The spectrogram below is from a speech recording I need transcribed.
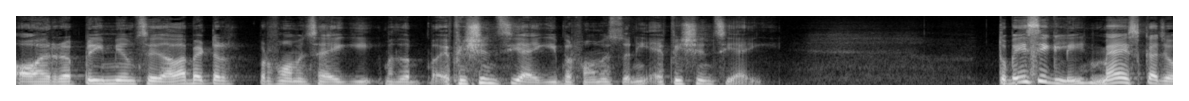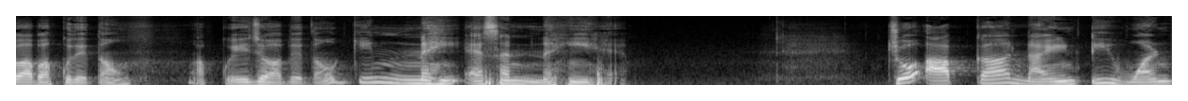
और प्रीमियम से ज़्यादा बेटर परफॉर्मेंस आएगी मतलब एफिशिएंसी आएगी परफॉर्मेंस तो नहीं एफिशिएंसी आएगी। तो बेसिकली मैं इसका जवाब आपको देता हूँ, आपको ये जवाब देता हूँ कि नहीं, ऐसा नहीं है। जो आपका 91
